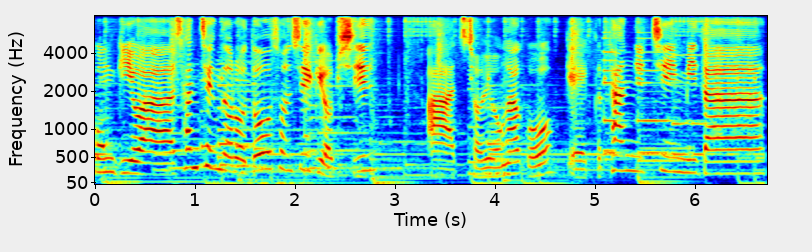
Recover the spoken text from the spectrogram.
공기와 산책로로도 손색이 없이 아주 조용하고 깨끗한 위치입니다.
